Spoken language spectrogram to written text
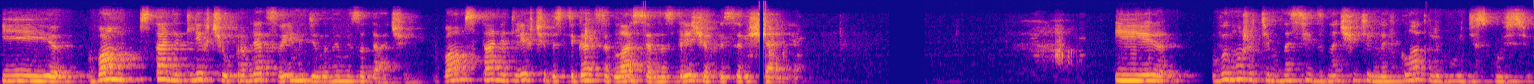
и вам станет легче управлять своими деловыми задачами, вам станет легче достигать согласия на встречах и совещаниях. И вы можете вносить значительный вклад в любую дискуссию.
